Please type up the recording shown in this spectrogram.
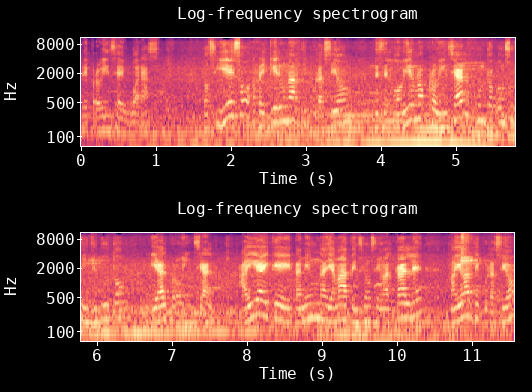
de provincia de Huaraz. Entonces, y eso requiere una articulación desde el gobierno provincial junto con su Instituto Vial Provincial. Ahí hay que también una llamada de atención, señor alcalde, mayor articulación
